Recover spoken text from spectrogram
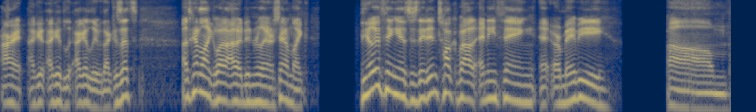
All right. I could I could I could leave with that because that's that's kind of like what I didn't really understand. I'm like, the other thing is is they didn't talk about anything eh, or maybe, um.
